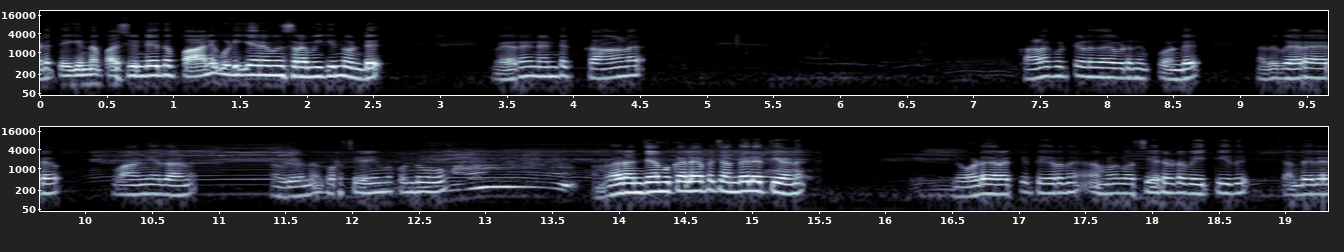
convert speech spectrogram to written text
അടുത്തേക്കുന്ന പശുവിന്റെ നിന്ന് പാൽ കുടിക്കാൻ അവൻ ശ്രമിക്കുന്നുണ്ട്. വേറെ രണ്ട് കാള കാളക്കുട്ടികൾ ഇതാ ഇവിടെ നിൽപ്പുണ്ട് അത് വേറെ ആരോ വാങ്ങിയതാണ്. അവിടെ വന്ന് കുറച്ച് കഴിയുമ്പോൾ കൊണ്ടുപോകും. നമ്മളൊരു അഞ്ചേ മുക്കാലായപ്പോൾ ചന്തയിലെത്തിയാണ്. ലോഡ് ഇറക്കി തീർന്ന് നമ്മൾ കുറച്ച് നേരം അവിടെ വെയിറ്റ് ചെയ്ത് ചന്തയിൽ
